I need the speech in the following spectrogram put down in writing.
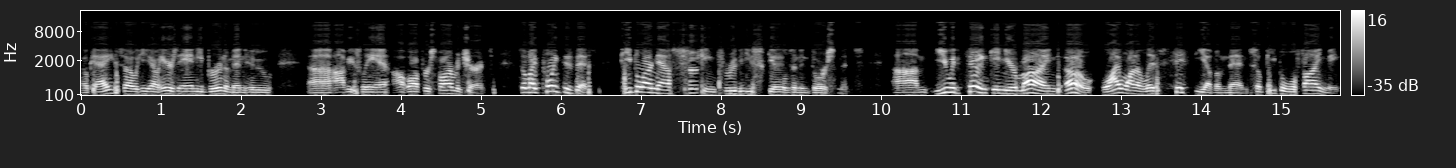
Okay, so you know, here's Andy Bruneman, who uh, obviously offers farm insurance. So my point is this. People are now searching through these skills and endorsements. Um, you would think in your mind, oh, well, I want to list 50 of them then, so people will find me.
